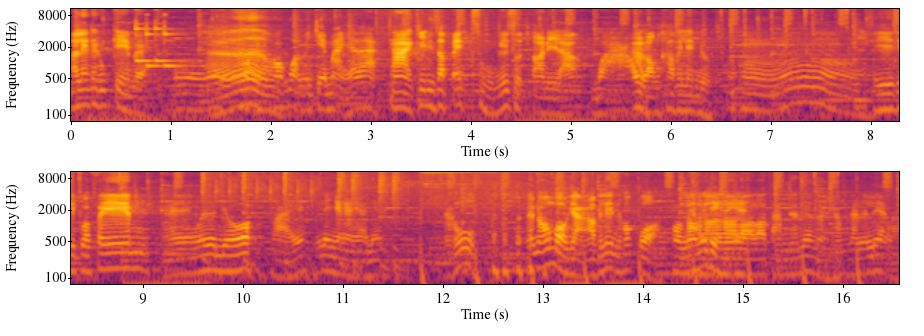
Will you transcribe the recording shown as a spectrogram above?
มันเล่นได้ทุกเกมเลยเอเอออ ฮอกวอตส์เป็นเกมใหม่ใช่ป่ะใช่กินสเปคสูงที่สุดตอนนี้แล้วว้าวอะลองเข้าไปเล่นดู อื้อหือ40 กว่าเฟรมยังลื่นอยู่ไหวเล่นยังไงอันเนี้ย เอ้าแล้วน้องบอกอยากเอาไปเล่นฮอกวอตส์ผมยังไม่ถึงรอเลยรอรอตามเนื้อเรื่องหน่อยครับนั่นเรื่องเหรอ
